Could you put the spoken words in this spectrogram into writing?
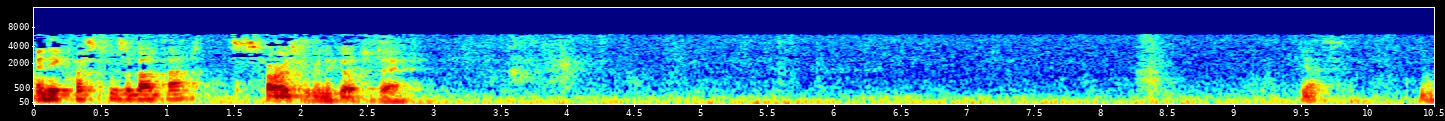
Any questions about that? That's as far as we're going to go today. Yes? No?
